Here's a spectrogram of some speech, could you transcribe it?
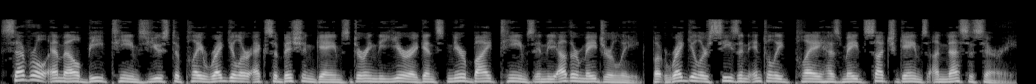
Several MLB teams used to play regular exhibition games during the year against nearby teams in the other major league, but regular season interleague play has made such games unnecessary.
